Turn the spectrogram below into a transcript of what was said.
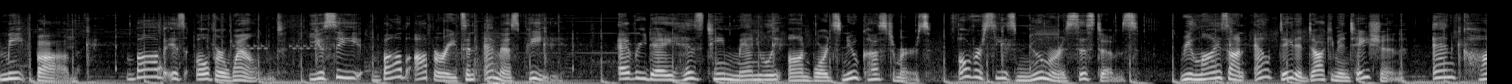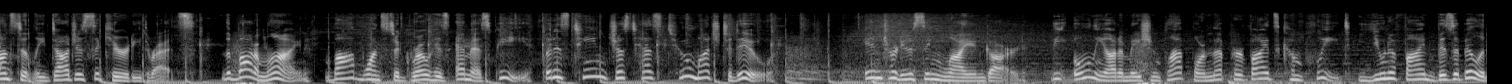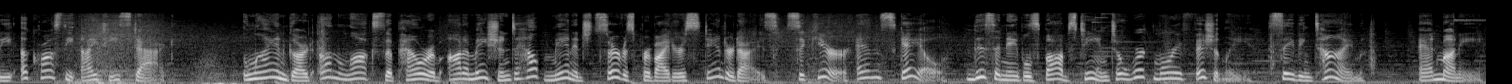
Meet Bob. Bob is overwhelmed. You see, Bob operates an MSP. Every day, his team manually onboards new customers, oversees numerous systems, relies on outdated documentation, and constantly dodges security threats. The bottom line Bob wants to grow his MSP, but his team just has too much to do. Introducing Liongard, the only automation platform that provides complete, unified visibility across the IT stack. Liongard unlocks the power of automation to help managed service providers standardize, secure, and scale. This enables Bob's team to work more efficiently, saving time and money.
